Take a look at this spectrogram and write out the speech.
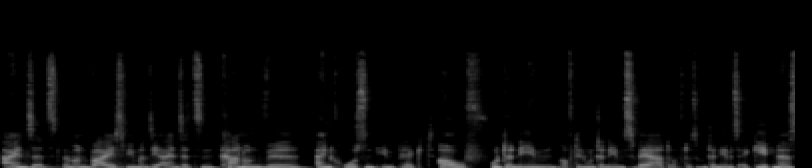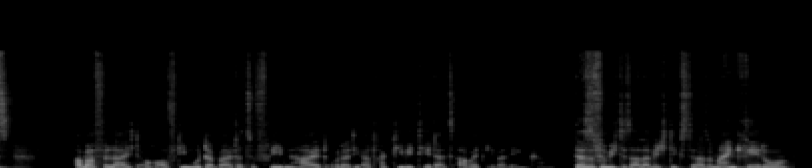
einsetzt, wenn man weiß, wie man sie einsetzen kann und will, einen großen Impact auf Unternehmen, auf den Unternehmenswert, auf das Unternehmensergebnis, aber vielleicht auch auf die Mitarbeiterzufriedenheit oder die Attraktivität als Arbeitgeber legen kann. Das ist für mich das Allerwichtigste. Also mein Credo,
